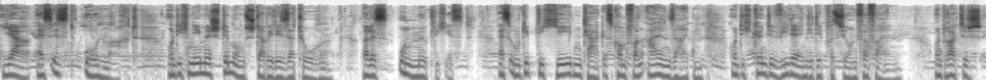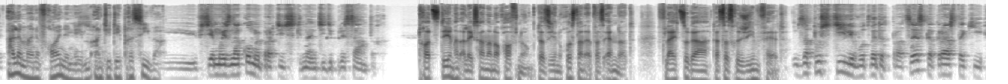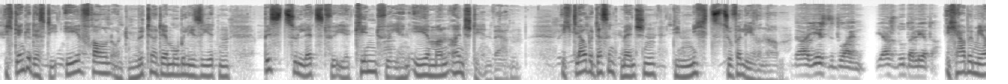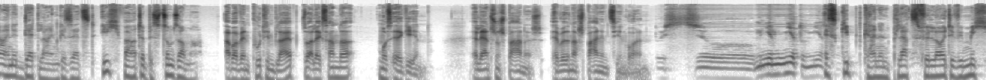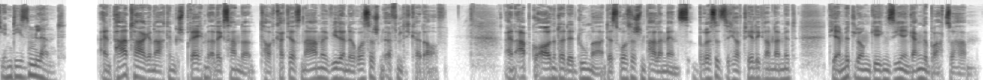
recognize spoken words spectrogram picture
Ja, es ist Ohnmacht und ich nehme Stimmungsstabilisatoren, weil es unmöglich ist. Es umgibt dich jeden Tag, es kommt von allen Seiten und ich könnte wieder in die Depression verfallen. Und praktisch alle meine Freunde nehmen Antidepressiva. Trotzdem hat Alexander noch Hoffnung, dass sich in Russland etwas ändert. Vielleicht sogar, dass das Regime fällt. Ich denke, dass die Ehefrauen und Mütter der Mobilisierten bis zuletzt für ihr Kind, für ihren Ehemann einstehen werden. Ich glaube, das sind Menschen, die nichts zu verlieren haben. Ich habe mir eine Deadline gesetzt. Ich warte bis zum Sommer. Aber wenn Putin bleibt, so Alexander, muss er gehen. Er lernt schon Spanisch. Er würde nach Spanien ziehen wollen. Es gibt keinen Platz für Leute wie mich in diesem Land. Ein paar Tage nach dem Gespräch mit Alexander taucht Katjas Name wieder in der russischen Öffentlichkeit auf. Ein Abgeordneter der Duma, des russischen Parlaments, brüstet sich auf Telegram damit, die Ermittlungen gegen sie in Gang gebracht zu haben.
